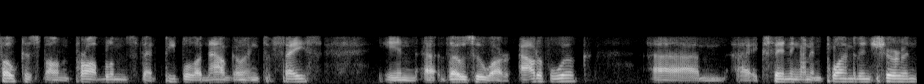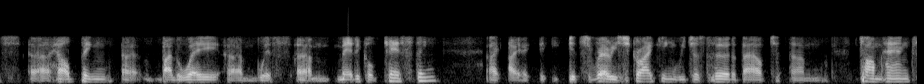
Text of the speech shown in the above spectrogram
focused on problems that people are now going to face in those who are out of work um, uh, extending unemployment insurance, uh, helping, uh, by the way, um, with um, medical testing. I, I, it's very striking. We just heard about um, Tom Hanks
